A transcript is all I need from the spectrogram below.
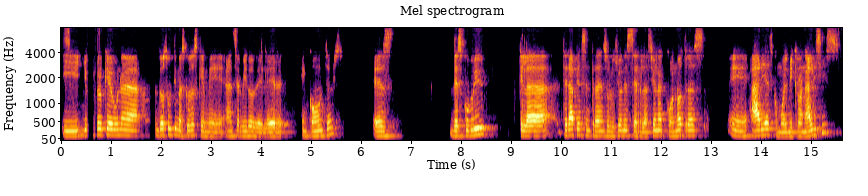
y yo creo que una, dos últimas cosas que me han servido de leer Encounters es descubrir que la terapia centrada en soluciones se relaciona con otras eh, áreas como el microanálisis,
